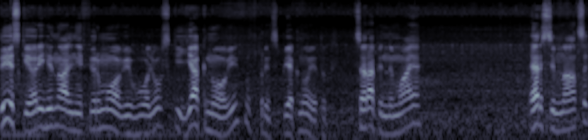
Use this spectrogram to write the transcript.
Диски оригінальні фірмові вольвовські, як нові. Ну, в принципі, як нові тут царапін немає. R17.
